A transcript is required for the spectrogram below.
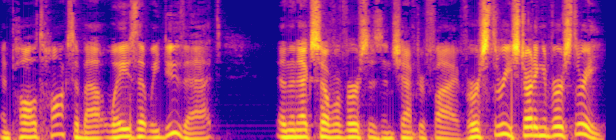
And Paul talks about ways that we do that in the next several verses in chapter 5. Verse 3, starting in verse 3.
